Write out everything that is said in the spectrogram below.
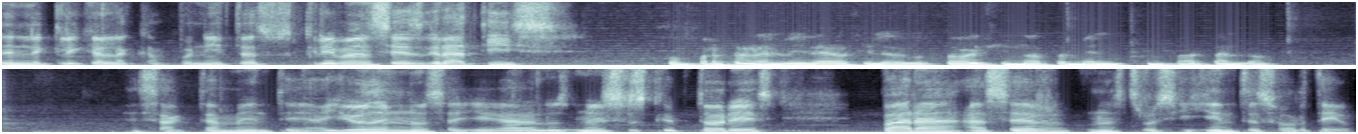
denle click a la campanita, suscríbanse, es gratis. Compartan el video si les gustó y si no, también compártanlo. Exactamente, ayúdennos a llegar a los mil suscriptores para hacer nuestro siguiente sorteo.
